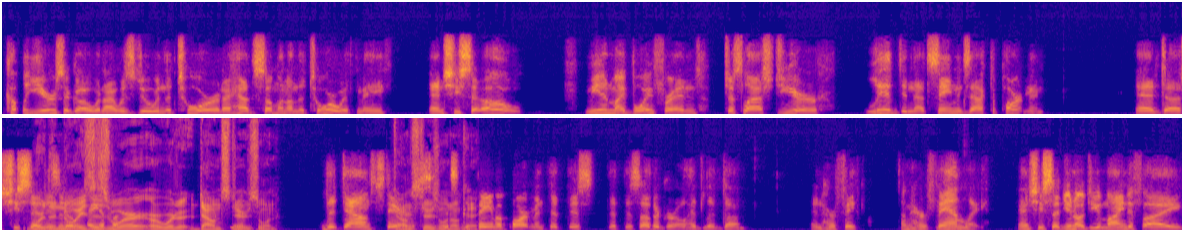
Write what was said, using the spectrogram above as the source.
a couple years ago, when I was doing the tour, and I had someone on the tour with me, and she said, "Oh, me and my boyfriend just last year lived in that same exact apartment." And uh, she said, Where the "Is okay noises I- were, or were the downstairs one? The downstairs. Downstairs one, It's okay. The same apartment that this that this other girl had lived on, and her fa- and her family. And she said, you know, do you mind if I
